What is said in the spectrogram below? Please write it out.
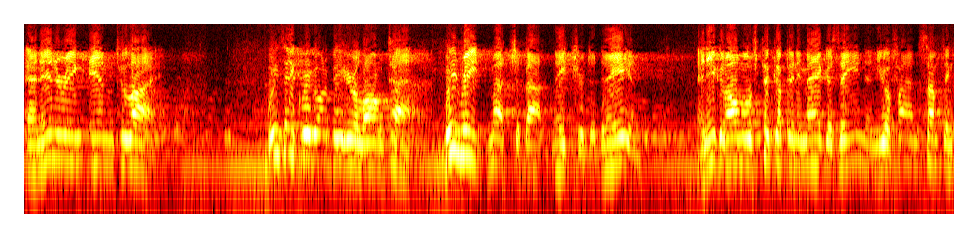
and entering into life. We think we're going to be here a long time. We read much about nature today, and, and you can almost pick up any magazine and you'll find something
